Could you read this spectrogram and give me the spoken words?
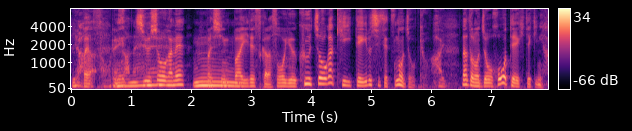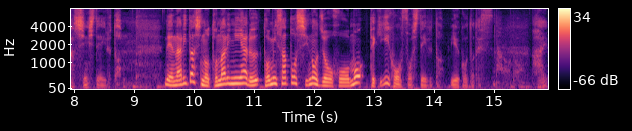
いややっぱそり熱中症がねやっぱうんり心配ですからそういう空調が効いている施設の状況、はい。などの情報を定期的に発信していると。で成田市の隣にある富里市の情報も適宜放送しているということです。はい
